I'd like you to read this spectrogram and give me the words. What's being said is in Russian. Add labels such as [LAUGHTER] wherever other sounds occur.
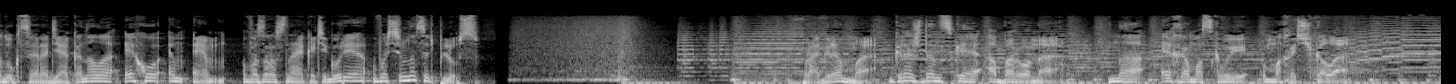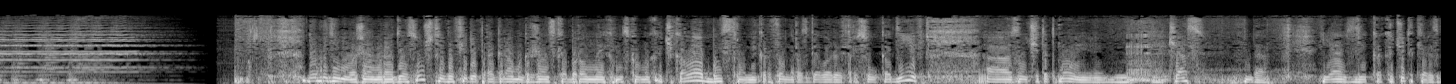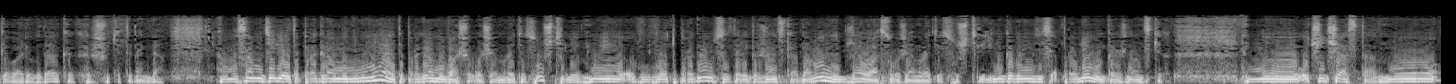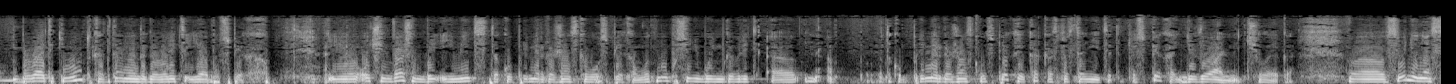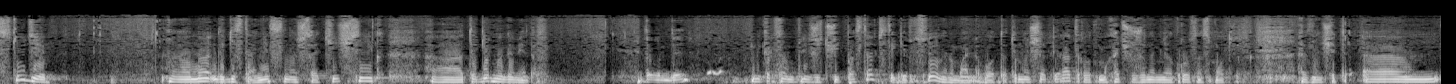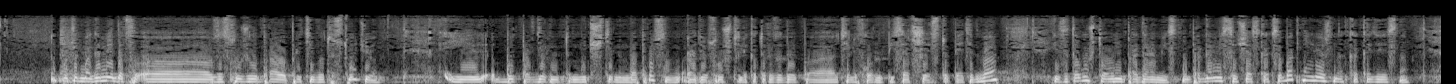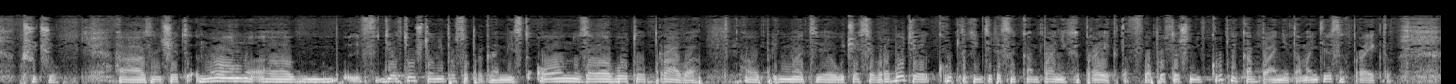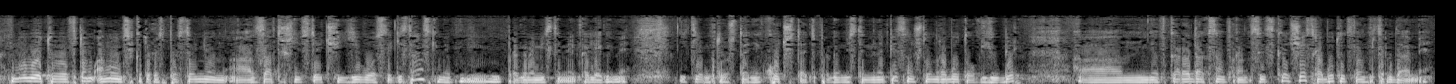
Продукция радиоканала «Эхо ММ». Возрастная категория 18+. Программа «Гражданская оборона» на «Эхо Москвы» Махачкала. Добрый день, уважаемые радиослушатели. В эфире программа «Гражданская оборона» их Москвы Махачкала. Быстро у микрофона разговаривает Расул Кадиев. А, значит, это мой час. Да. Я здесь как хочу, так и разговариваю, да, как шутят иногда. А на самом деле эта программа не моя, это программа ваша, уважаемые радиослушатели. Мы в эту программу создали «Гражданская оборона» для вас, уважаемые радиослушатели. И мы говорим здесь о проблемах гражданских но, очень часто. Но бывают такие минуты, когда надо говорить и об успехах. И очень важно бы иметь такой пример гражданского успеха. Вот мы сегодня будем говорить о, о таком примере гражданского успеха и как распространить этот успех индивидуально человека. Э, сегодня у нас в студии э, дагестанец, наш соотечественник э, Тагир Магомедов. Добрый день. Микрофон ближе чуть поставьте, Тагир, все нормально. Вот, а то наш оператор, вот Махач уже на меня грозно смотрит. Значит, Тагир Магомедов э, заслужил право прийти в эту студию и быть подвергнутым мучительным вопросам радиослушателей, которые задают по телефону 56 105 2, из-за того, что он программист. Но программистов сейчас как собак не как известно. Шучу. А, значит, но он, а, дело в том, что он не просто программист, он заработал право а, принимать участие в работе крупных интересных компаниях и проектов. Вопрос даже не в крупной компании, там, а интересных проектов. Но вот в том анонсе, который распространен о завтрашней встрече его с дагестанскими программистами, коллегами и тем, кто станет, хочет стать программистами, написано, что он работал в Юбер, в городах Сан-Франциско, сейчас работает в Амстердаме.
